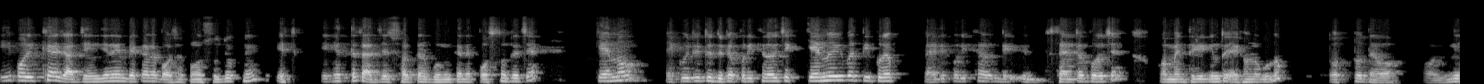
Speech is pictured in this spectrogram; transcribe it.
এই পরীক্ষায় রাজ্যে ইঞ্জিনিয়ারিং বেকারে বসার কোনো সুযোগ নেই। এক্ষেত্রে রাজ্যের সরকার ভূমিকা নিয়ে প্রশ্ন উঠেছে, কেন একুইটিতে দুটা পরীক্ষা রয়েছে, কেনই বা ত্রিপুরা ডায়েরি পরীক্ষার সেন্টার করেছে গভর্নমেন্ট থেকে কিন্তু এখনও কোনো তথ্য দেওয়া হয়নি।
